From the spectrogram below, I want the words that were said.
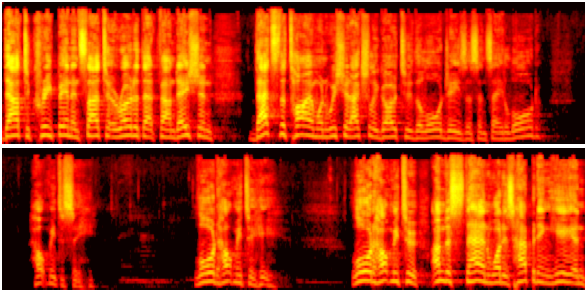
doubt to creep in and start to erode at that foundation, that's the time when we should actually go to the Lord Jesus and say, Lord, help me to see. Lord, help me to hear. Lord, help me to understand what is happening here. And,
